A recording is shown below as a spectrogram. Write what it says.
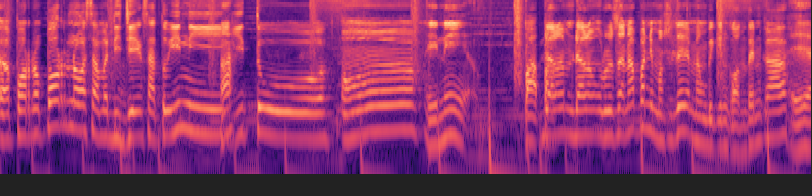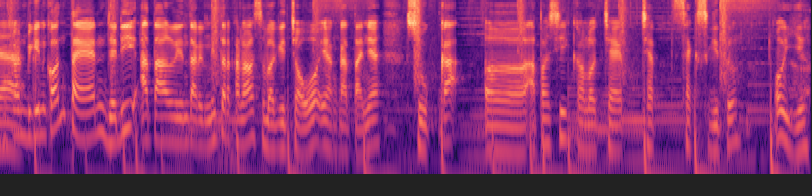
eh, porno-porno sama DJ yang satu ini Hah? gitu. Oh, ini Pak dalam dalam urusan apa nih maksudnya emang bikin konten kah? Iya. Bukan bikin konten. Jadi Atta Halilintar ini terkenal sebagai cowok yang katanya suka eh, apa sih kalau chat chat seks gitu. Oh iya.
